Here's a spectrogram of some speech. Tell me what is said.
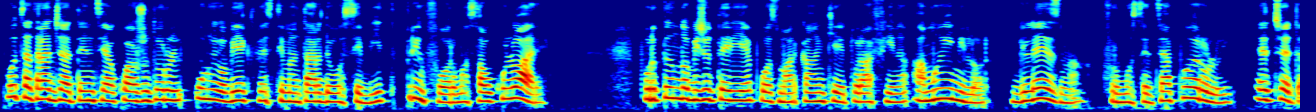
Poți atrage atenția cu ajutorul unui obiect vestimentar deosebit prin formă sau culoare. Purtând o bijuterie, poți marca încheietura fină a mâinilor, glezna, frumusețea părului, etc.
